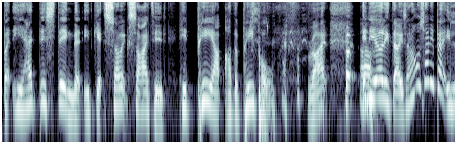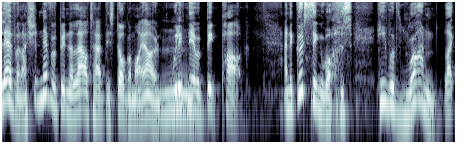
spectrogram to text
But he had this thing that he'd get so excited, he'd pee up other people, right? But in the oh. early days, and I was only about 11, I should never have been allowed to have this dog on my own. We lived near a big park. And the good thing was, he would run like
